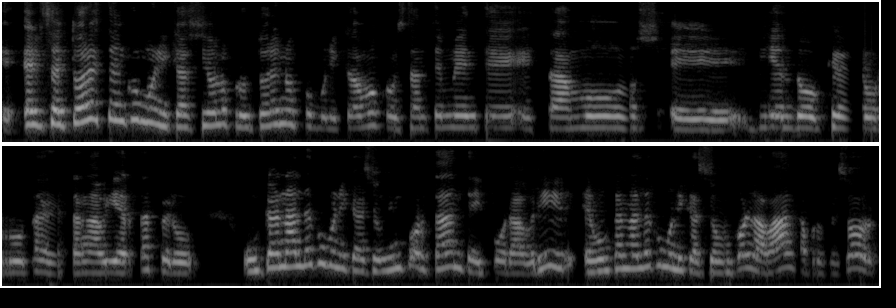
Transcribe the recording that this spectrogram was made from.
El sector está en comunicación, los productores nos comunicamos constantemente, estamos eh, viendo qué rutas están abiertas, pero un canal de comunicación importante y por abrir es un canal de comunicación con la banca, profesor,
